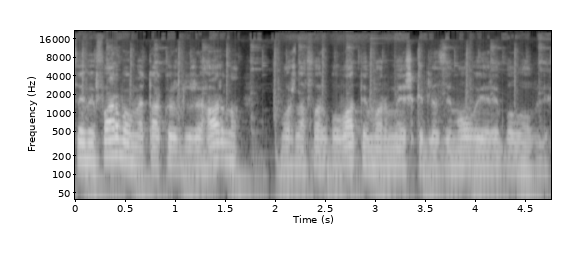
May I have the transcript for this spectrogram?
Цими фарбами також дуже гарно можна фарбувати мормишки для зимової риболовлі.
